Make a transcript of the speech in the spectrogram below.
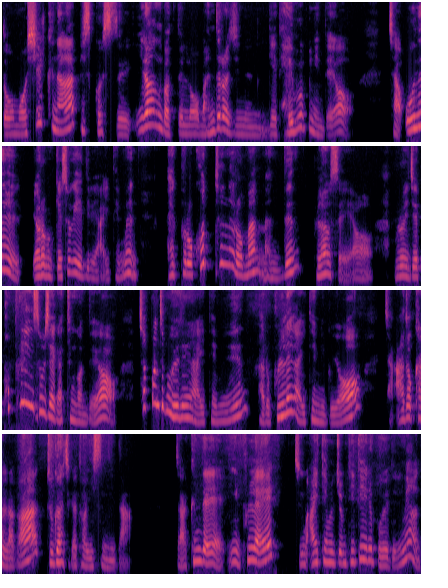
또 뭐 실크나 비스코스 이런 것들로 만들어지는 게 대부분인데요. 자, 오늘 여러분께 소개해드릴 아이템은 100% 코튼으로만 만든 블라우스예요. 물론 이제 포플린 소재 같은 건데요. 첫 번째 보여드리는 아이템은 바로 블랙 아이템이고요. 자, 아더 컬러가 두 가지가 더 있습니다. 자, 근데 이 블랙 지금 아이템을 좀 디테일을 보여드리면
